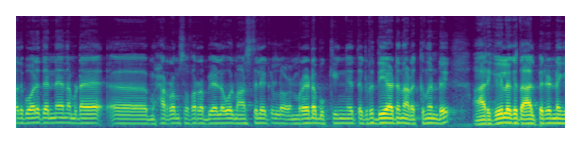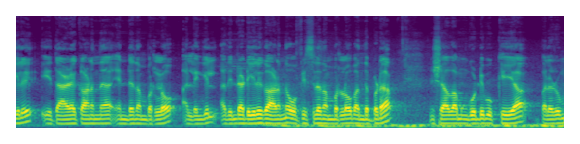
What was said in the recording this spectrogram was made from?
അതുപോലെ തന്നെ നമ്മുടെ മുഹറം സഫർ റബിയ ലവൽ മാസത്തിലേക്കുള്ള ഉംറയുടെ ബുക്കിംഗ് തകൃതിയായിട്ട് നടക്കുന്നുണ്ട്. ആർക്കെങ്കിലുമൊക്കെ താല്പര്യം ഉണ്ടെങ്കിൽ ഈ താഴെ കാണുന്ന എന്റെ നമ്പറിലോ അല്ലെങ്കിൽ അതിന്റെ അടിയിൽ കാണുന്ന ഓഫീസിലെ നമ്പറിലോ ബന്ധപ്പെടുക. ഇൻഷാല്ല മുൻകൂട്ടി ബുക്ക് ചെയ്യുക. പലരും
